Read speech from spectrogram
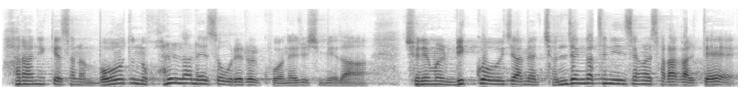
하나님께서는 모든 환란에서 우리를 구원해 주십니다. 주님을 믿고 의지하면 전쟁 같은 인생을 살아갈 때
